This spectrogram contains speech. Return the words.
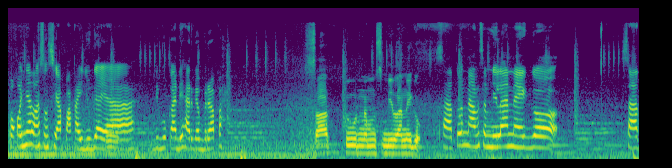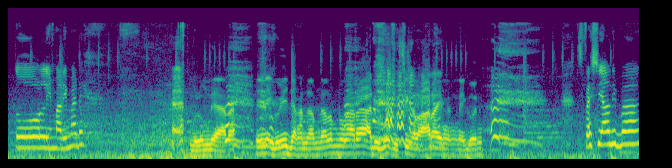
Pokoknya langsung siap pakai juga ya. Hmm. Dibuka di harga berapa? 169 nego. 169 nego. 155 deh. Belum deh Ara. Ini negonya jangan dalam-dalam dong Ara. Aduh gue pusing kalau Ara yang nego nih. Spesial nih, Bang.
